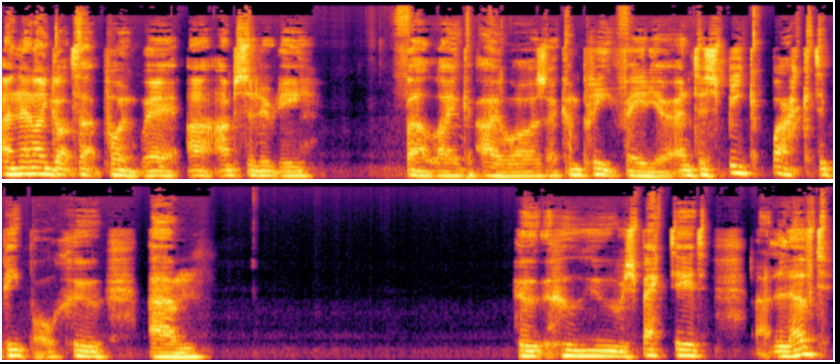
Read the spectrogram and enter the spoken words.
And then I got to that point where I absolutely felt like I was a complete failure. And to speak back to people who, um, who who you respected, uh, loved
